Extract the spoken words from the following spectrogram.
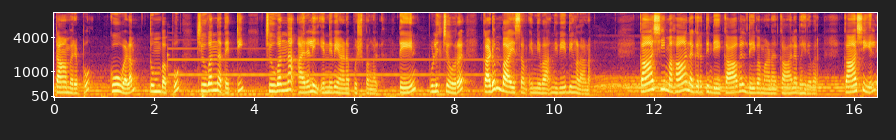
താമരപ്പൂ കൂവളം തുമ്പപ്പൂ ചുവന്ന തെറ്റി ചുവന്ന അരളി എന്നിവയാണ് പുഷ്പങ്ങൾ. തേൻ പുളിച്ചോറ് കടും പായസം എന്നിവ നിവേദ്യങ്ങളാണ്. കാശി മഹാനഗരത്തിന്റെ കാവൽ ദൈവമാണ് കാലഭൈരവർ. കാശിയിൽ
